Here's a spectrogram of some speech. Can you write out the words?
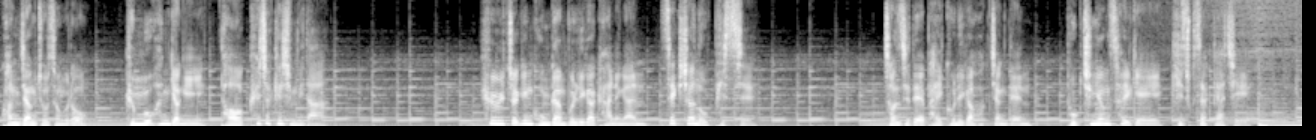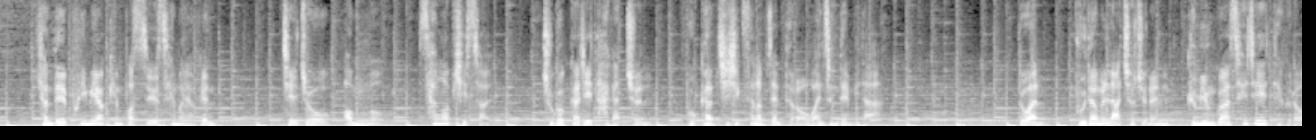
광장 조성으로 근무 환경이 더 쾌적해집니다. 효율적인 공간 분리가 가능한 섹션 오피스, 전세대 발코니가 확장된 복층형 설계의 기숙사까지 현대 프리미어 캠퍼스 새마역은 제조, 업무, 상업시설, 주거까지 다 갖춘 복합 지식산업센터로 완성됩니다. 또한 부담을 낮춰주는 금융과 세제 혜택으로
